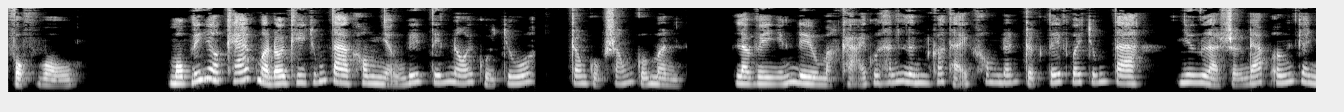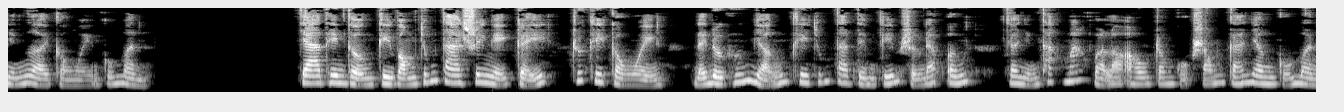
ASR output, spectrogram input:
Phục vụ một lý do khác mà đôi khi chúng ta không nhận biết tiếng nói của Chúa trong cuộc sống của mình là vì những điều mặc khải của Thánh Linh có thể không đến trực tiếp với chúng ta như là sự đáp ứng cho những lời cầu nguyện của mình. Cha Thiên Thượng kỳ vọng chúng ta suy nghĩ kỹ trước khi cầu nguyện để được hướng dẫn khi chúng ta tìm kiếm sự đáp ứng cho những thắc mắc và lo âu trong cuộc sống cá nhân của mình.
